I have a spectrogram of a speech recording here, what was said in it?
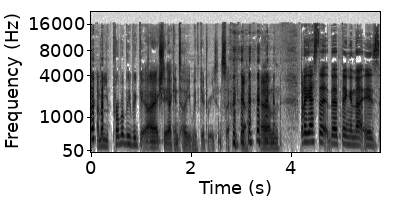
not- I mean, you probably be good. Actually, I can tell you with good reason. So yeah. Um, But I guess the the thing in that is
